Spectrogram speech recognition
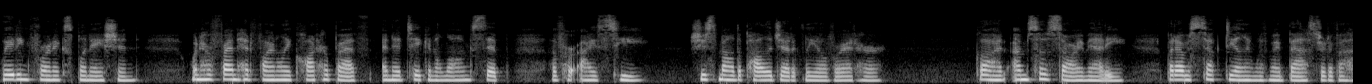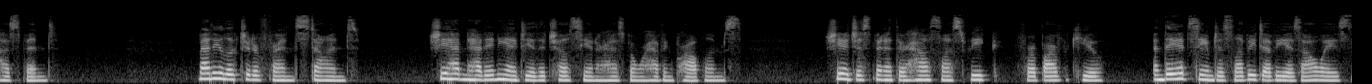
waiting for an explanation, when her friend had finally caught her breath and had taken a long sip of her iced tea. She smiled apologetically over at her. God, I'm so sorry, Maddie, but I was stuck dealing with my bastard of a husband. Maddie looked at her friend, stunned. She hadn't had any idea that Chelsea and her husband were having problems. She had just been at their house last week for a barbecue, and they had seemed as lovey-dovey as always.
